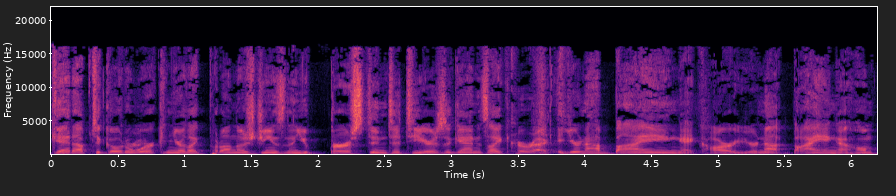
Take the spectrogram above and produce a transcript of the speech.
get up to go to work and you're like put on those jeans and then you burst into tears again. It's like Correct. You're not buying a car. You're not buying a home.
